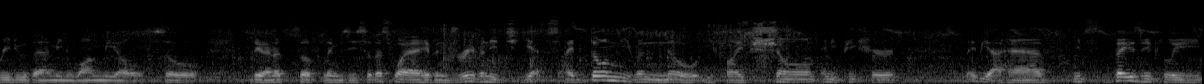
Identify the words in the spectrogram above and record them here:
redo them in one mil, so they are not so flimsy. So that's why I haven't driven it yet. I don't even know if I've shown any picture. Maybe I have. It's basically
